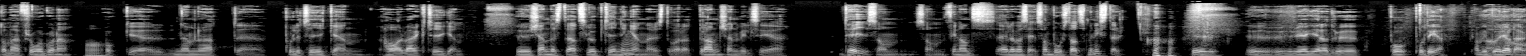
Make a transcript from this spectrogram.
de här frågorna Ja. och eh, du nämner att eh, politiken har verktygen. Hur kändes det att slå upp tidningen när det står att branschen vill se dig som, som, finans, eller vad säger, som bostadsminister? hur, hur, hur reagerade du på, på det? Om vi börjar där.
